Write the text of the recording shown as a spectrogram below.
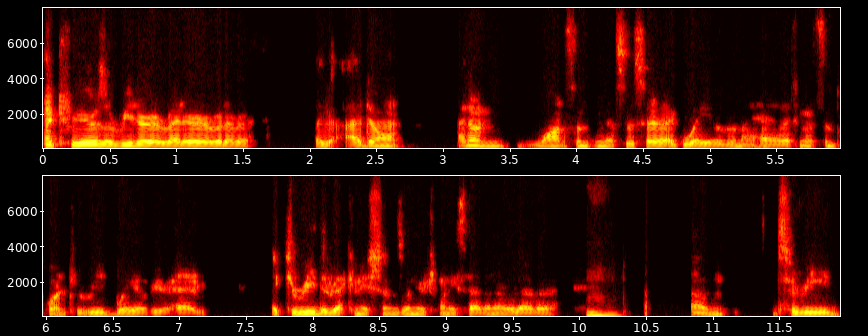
my career as a reader, a writer, or whatever. Like I don't, I don't want something necessarily like way over my head. I think it's important to read way over your head, like to read the recognitions when you're 27 or whatever. Mm. Um, to read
